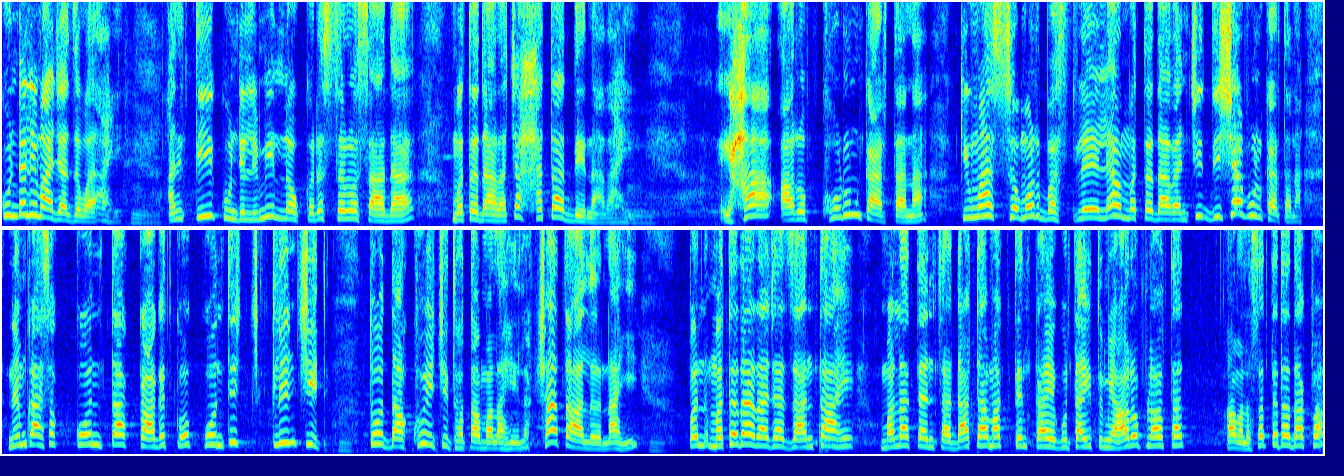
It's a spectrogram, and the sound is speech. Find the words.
कुंडली माझ्याजवळ आहे. आणि ती कुंडली मी लवकरच सर्वसाधा मतदाराच्या हातात देणार आहे. हा आरोप खोडून काढताना किंवा समोर बसलेल्या मतदारांची दिशाभूल करताना नेमका असा कोणता कागद किंवा कोणती क्लीन चिट तो दाखवू इच्छित होता मला हे लक्षात आलं नाही. पण मतदार राजा जाणता आहे मला त्यांचा डाटा मागते काय गुताई तुम्ही आरोप लावतात. आम्हाला सत्यता दाखवा.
